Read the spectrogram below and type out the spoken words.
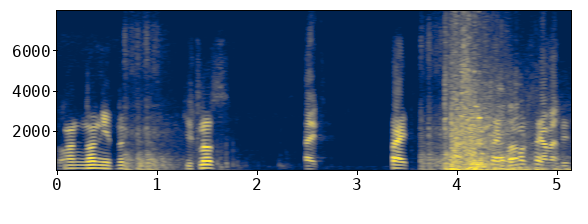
want. No, no need. No. He's close. One more side. please.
